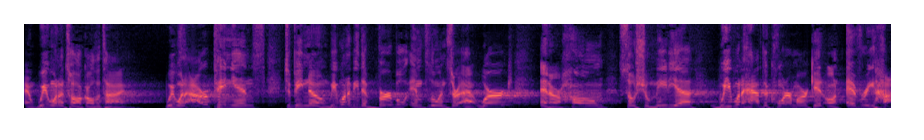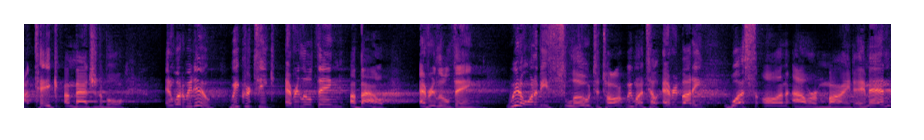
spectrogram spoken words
and we want to talk all the time. We want our opinions to be known. We want to be the verbal influencer at work, in our home, social media. We want to have the corner market on every hot take imaginable. And what do we do? We critique every little thing about every little thing. We don't want to be slow to talk. We want to tell everybody what's on our mind. Amen?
